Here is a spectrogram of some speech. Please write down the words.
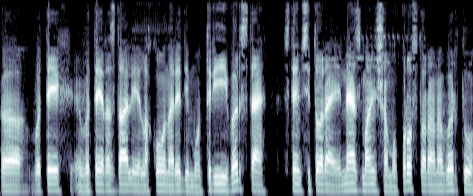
v tej razdalji lahko naredimo tri vrste. S tem si torej ne zmanjšamo prostora na vrtu,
